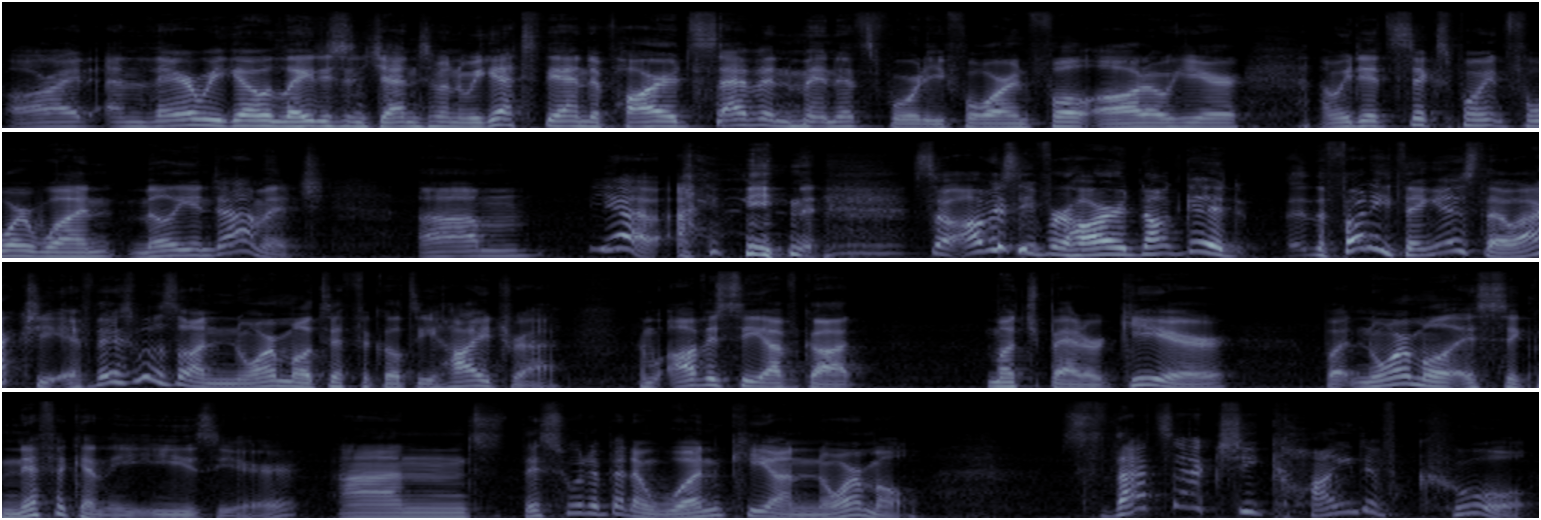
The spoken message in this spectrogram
All right, and there we go, ladies and gentlemen. We get to the end of hard, 7 minutes 44 in full auto here, and we did 6.41 million damage. Um, yeah, I mean, so obviously for hard, not good. The funny thing is, though, actually, if this was on normal difficulty Hydra, um, obviously I've got much better gear, but normal is significantly easier, and this would have been a one key on normal. So that's actually kind of cool.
